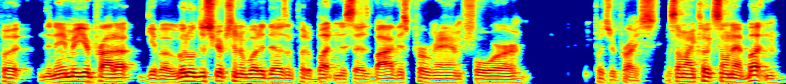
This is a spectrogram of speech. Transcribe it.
put the name of your product, give a little description of what it does, and put a button that says, buy this program for, put your price. When somebody clicks on that button,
